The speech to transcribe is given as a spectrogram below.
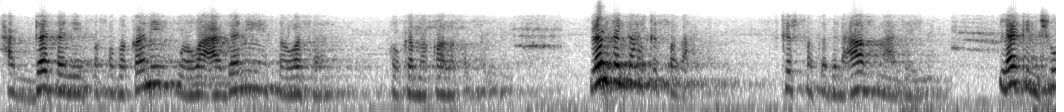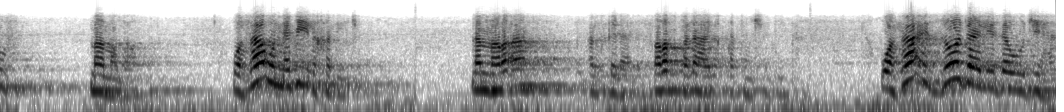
حدثني فصدقني ووعدني فوفى أو كما قال صلى الله عليه وسلم. لم تنتهي القصة بعد قصة بالعاص مع زينب. لكن شوف ما مضى. وفاء النبي لخديجة. لما رأى القلال فرق لها رقة شديدة. وفاء الزوجة لزوجها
